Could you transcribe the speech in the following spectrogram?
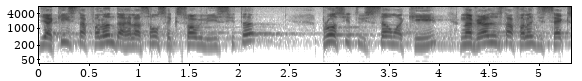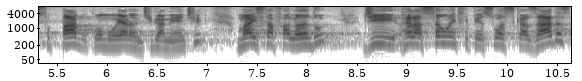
E aqui está falando da relação sexual ilícita. Prostituição aqui, na verdade não está falando de sexo pago como era antigamente, mas está falando de relação entre pessoas casadas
